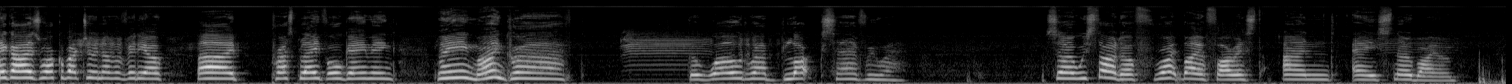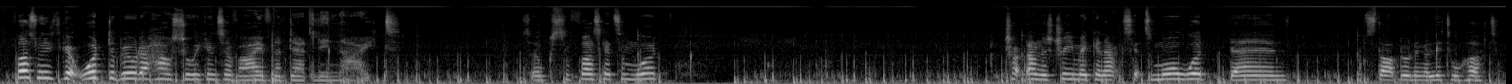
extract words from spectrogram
Hey guys, welcome back to another video by Press Play for Gaming, playing Minecraft. The world where blocks everywhere. So we started off right by a forest and a snow biome. First we need to get wood to build a house so we can survive the deadly night. So, so first get some wood. Chop down this tree, make an axe, get some more wood, then start building a little hut.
